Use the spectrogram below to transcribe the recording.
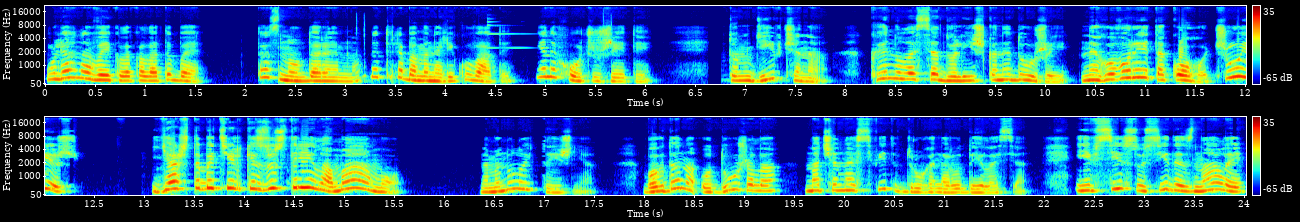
Уляна викликала тебе? Та знов даремно, не треба мене лікувати. Я не хочу жити. Том дівчина кинулася до ліжка недужої. Не говори такого, чуєш? Я ж тебе тільки зустріла, мамо. На минулого тижня Богдана одужала, наче на світ вдруге народилася, і всі сусіди знали,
